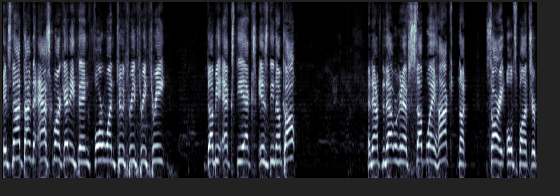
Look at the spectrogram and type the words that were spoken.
It's not time to ask Mark anything. 412 333 WXDX is the number call. And after that, we're going to have Subway Hockey. Not, sorry, old sponsor.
